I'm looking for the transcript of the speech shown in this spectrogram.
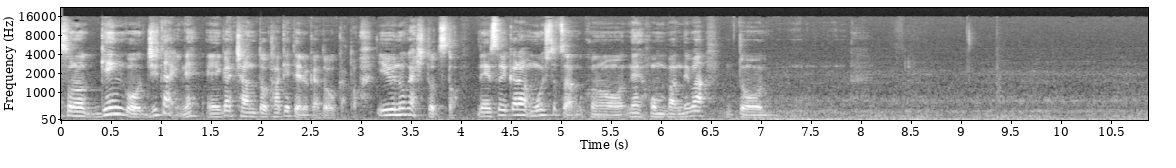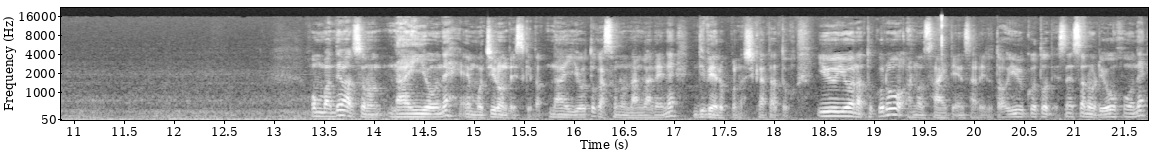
その言語自体ね、がちゃんと書けてるかどうかというのが一つと。で、それからもう一つは、このね、本番では、えっと、本番ではその内容ね、もちろんですけど、内容とかその流れね、ディベロップの仕方というようなところをあの採点されるということですね。その両方ね、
